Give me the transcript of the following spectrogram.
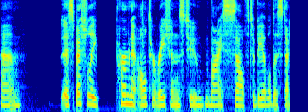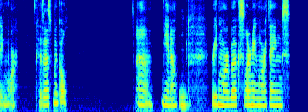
um, especially permanent alterations to myself to be able to study more because that's my goal. Um, you know, Mm. reading more books, learning more things.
